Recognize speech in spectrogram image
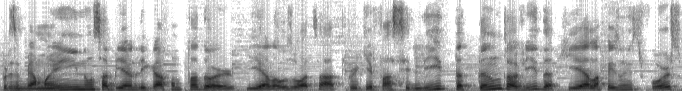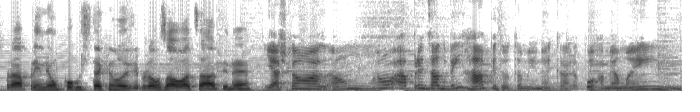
por exemplo, minha mãe não sabia ligar computador e ela usa o WhatsApp, porque facilita tanto a vida que ela fez um esforço pra aprender um pouco de tecnologia pra usar o WhatsApp, né? E acho que é, uma- é um, é um aprendizado bem rápido também, né, cara? Porra, minha mãe,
